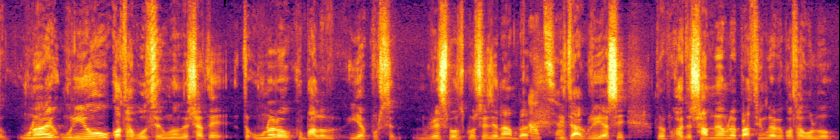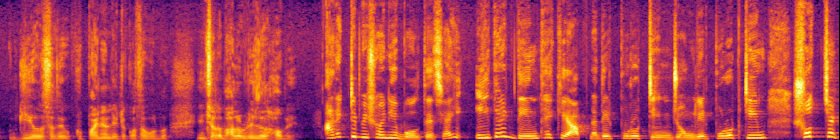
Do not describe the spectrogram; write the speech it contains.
তো উনার উনিও কথা বলছেন ওনাদের সাথে। তো উনারাও খুব ভালো ইয়া করছেন রেসপন্স করছে যে না আমরা আচ্ছা। দিতে আগ্রহী আছি। তো হয়তো সামনে আমরা প্রাথমিকভাবে কথা বলব গিয়ে ওদের সাথে খুব ফাইনালি একটা কথা বলব। ইনশাল্লাহ ভালো রেজাল্ট হবে। আরেকটি বিষয় নিয়ে বলতে চাই ঈদের দিন থেকে আপনাদের পুরো টিম জঙ্গলির পুরো টিম সোচ্চার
